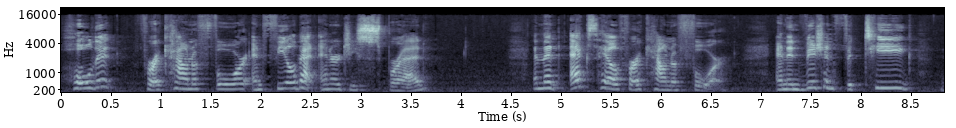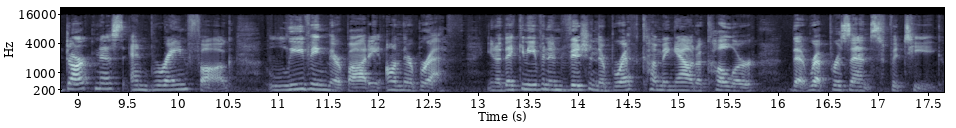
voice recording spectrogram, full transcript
Hold it for a count of four and feel that energy spread. And then exhale for a count of four and envision fatigue, darkness, and brain fog leaving their body on their breath. You know, they can even envision their breath coming out a color that represents fatigue.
